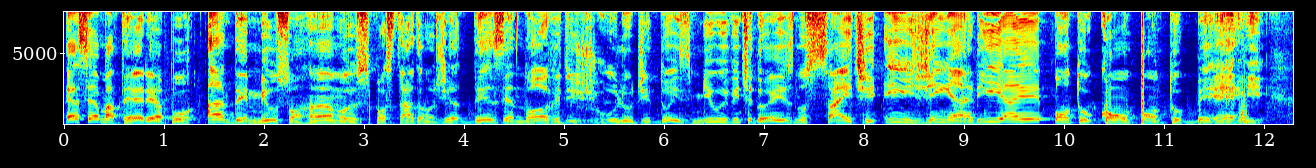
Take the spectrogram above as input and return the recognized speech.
Essa é a matéria por Ademilson Ramos, postada no dia 19 de julho de 2022 no site engenhariae.com.br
